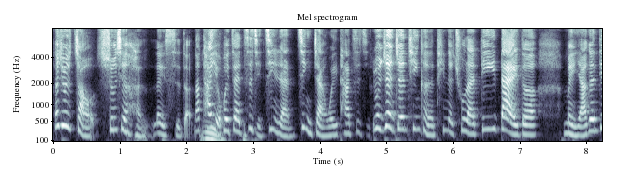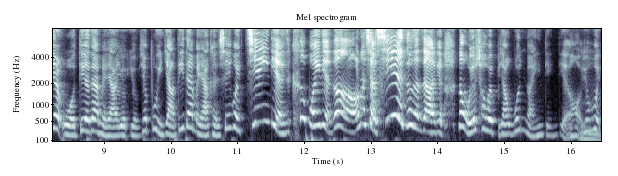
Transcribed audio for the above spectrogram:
那就是找声线很类似的，那他也会在自己进展进展为他自己。如果认真听，可能听得出来，第一代的美牙跟第二我第二代美牙有有些不一样。第一代美牙可能声音会尖一点、刻薄一点的，那小新真的这样一点。那我又稍微比较温暖一点点哦，又会，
